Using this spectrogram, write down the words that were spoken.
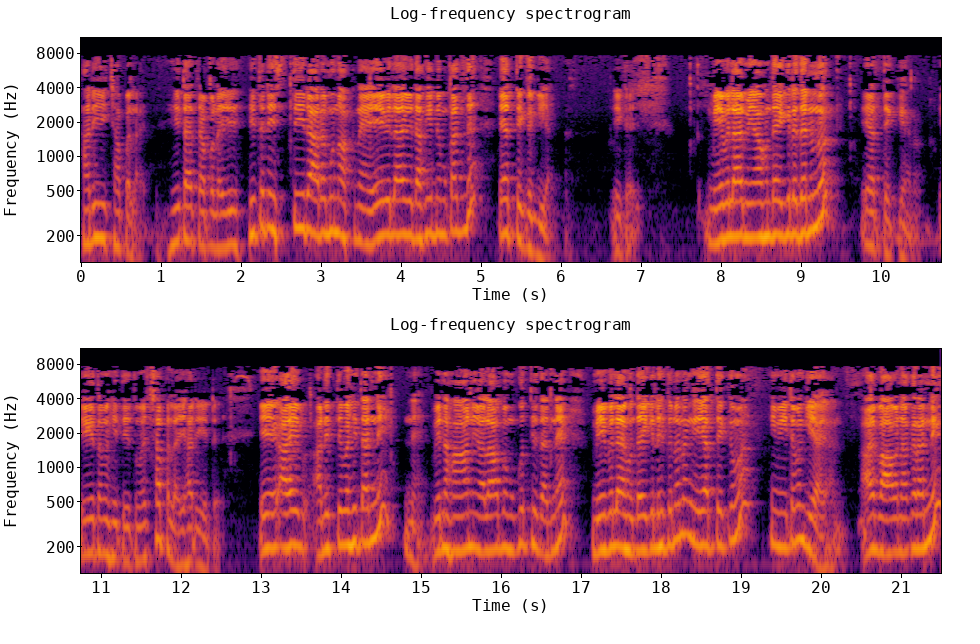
හරි චපලයි. හිතත් චපලයි හිතට ස්තීර අරමුණක් නෑ. ඒ වෙලා දකින්නමකක්ද ඇත් එක ගිය. ඒකයි. මේ වෙලා මියා හොඳයි කියල දැනුනොත් එයත් එක් යනවා. ඒතම හිතේතුම චපලයි හරියට. ඒ අය අනිත්‍යව හිතන්නේ නෑ. වෙන හානි අලාබ මුකුත් හිතන්නේ මේ වෙලා හොඳයි කියල හිතුනන ඒත් එක්කම හිමීටම ගියායන් අය භාවනා කරන්නේ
